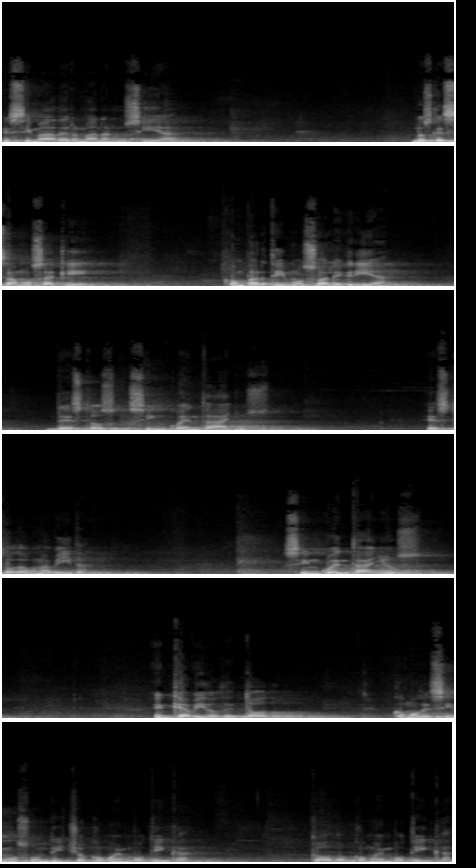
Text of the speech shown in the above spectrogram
Estimada hermana Lucía, los que estamos aquí compartimos su alegría de estos 50 años es toda una vida. 50 años en que ha habido de todo, como decimos un dicho, como en botica, todo como en botica,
